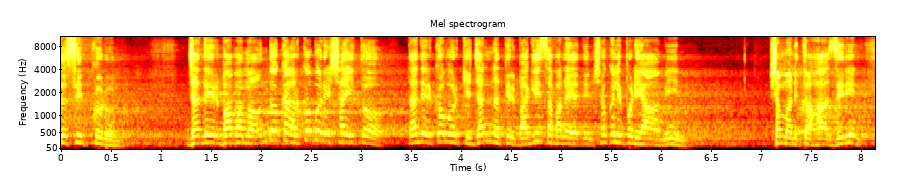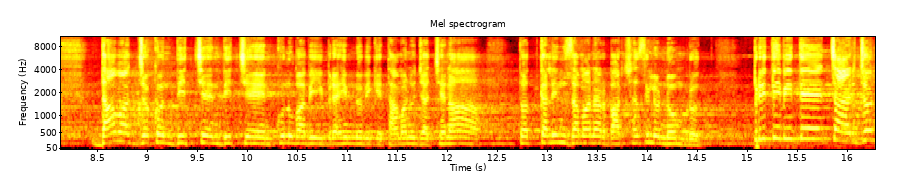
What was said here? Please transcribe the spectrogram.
নসিব করুন। যাদের বাবা মা অন্ধকার কবরে সাহিত তাদের কবরকে জান্নাতের বাগিচা বানাই দিন। সকলে পড়ি, আমিন। সম্মানিত হাজিরিন, দাওয়াত যখন দিচ্ছেন দিচ্ছেন কোনোভাবে ইব্রাহিম নবীকে থামানো যাচ্ছে না। তৎকালীন জামানার বাদশাহ ছিল নমরুদ। পৃথিবীতে চারজন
